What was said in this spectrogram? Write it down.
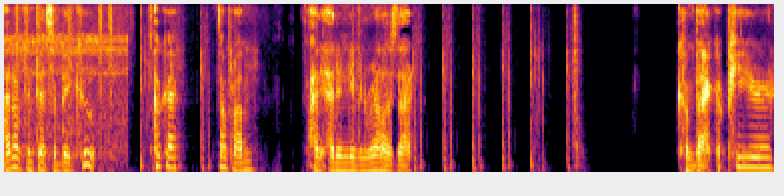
I don't think that's a big coop. Okay, no problem. I, I didn't even realize that. Come back up here.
